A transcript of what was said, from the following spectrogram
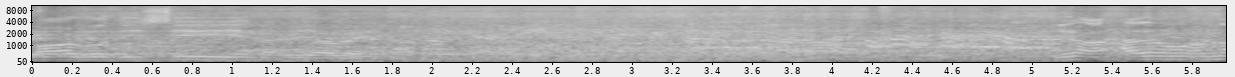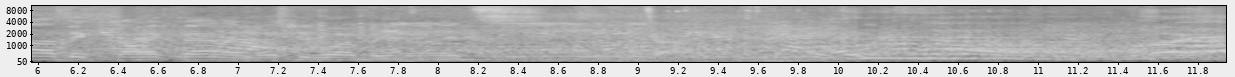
Marvel, DC, you know, yeah, right. You know, I don't. I'm not a big comic fan like most people are, but you know, it's it's alright. Alright.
